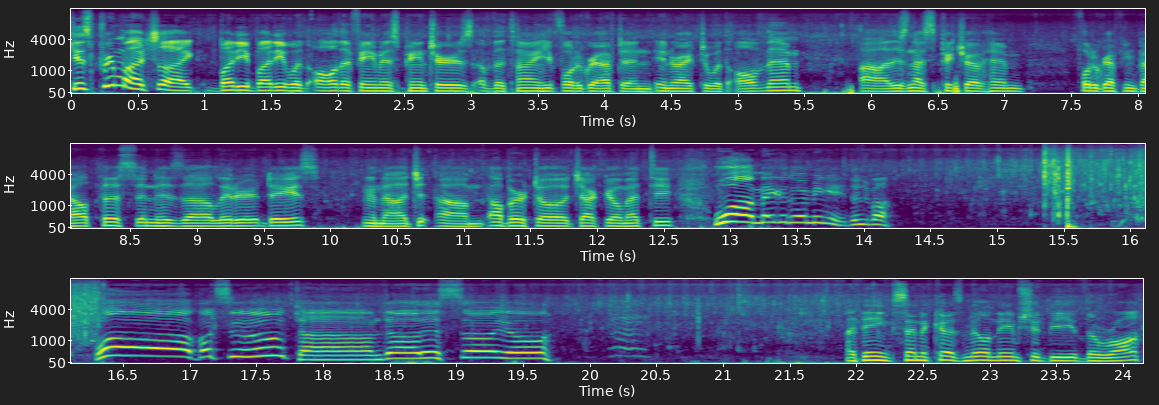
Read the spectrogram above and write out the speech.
was pretty much like buddy buddy with all the famous painters of the time. He photographed and interacted with all of them. Uh, there's a nice picture of him photographing Balthus in his uh, later days And uh, J- um, Alberto Giacometti. 와, 메가 도밍이 던져봐. 와, 박수. 참 잘했어요. I think Seneca's middle name should be The Rock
